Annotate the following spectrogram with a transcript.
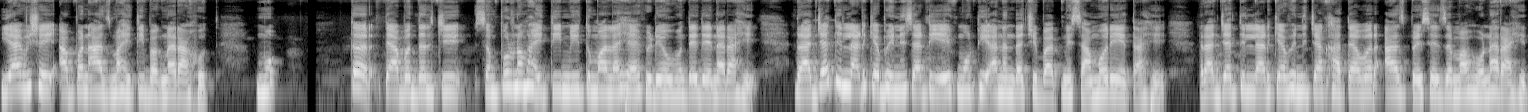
याविषयी आपण आज माहिती बघणार आहोत. मो तर त्याबद्दलची संपूर्ण माहिती मी तुम्हाला ह्या व्हिडिओमध्ये देणार आहे. राज्यातील लाडक्या बहिणीसाठी एक मोठी आनंदाची बातमी सामोरे येत आहे. राज्यातील लाडक्या बहिणीच्या खात्यावर आज पैसे जमा होणार आहेत.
